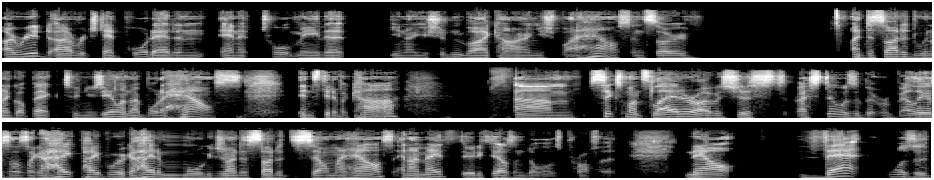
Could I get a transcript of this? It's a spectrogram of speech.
I read uh, Rich Dad Poor Dad, and and it taught me that you know you shouldn't buy a car and you should buy a house. And so I decided when I got back to New Zealand, I bought a house instead of a car. Um, six months later, I was just, I still was a bit rebellious. I was like, I hate paperwork, I hate a mortgage, and I decided to sell my house, and I made thirty thousand dollars profit. Now, that was a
